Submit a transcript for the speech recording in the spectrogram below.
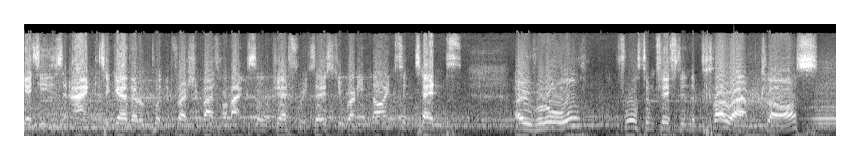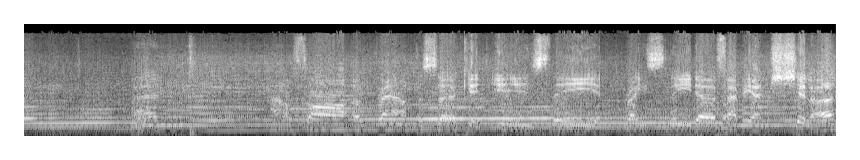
get his act together and put the pressure back on Axcil Jefferies. Those two running ninth and tenth overall, fourth and fifth in the pro-am class. And how far around the circuit is the race leader Fabian Schiller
